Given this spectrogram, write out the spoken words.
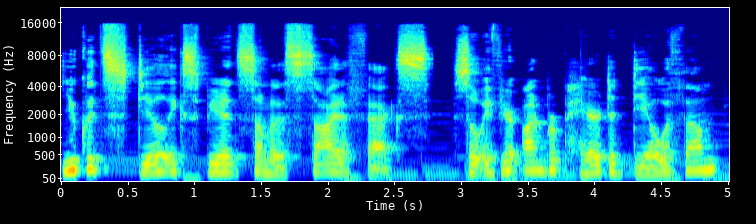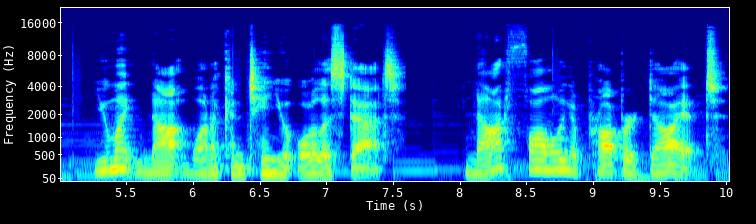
you could still experience some of the side effects, so if you're unprepared to deal with them, you might not want to continue Orlistat. Not following a proper diet.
